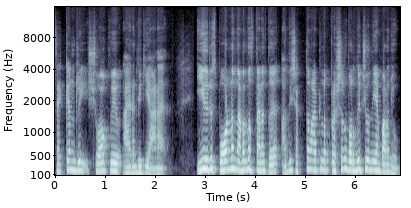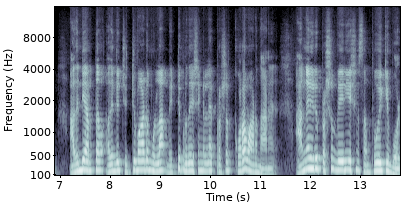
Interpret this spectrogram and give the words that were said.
സെക്കൻഡറി ഷോക്ക് വേവ് ആരംഭിക്കുകയാണ്. ഈ ഒരു സ്ഫോടനം നടന്ന സ്ഥലത്ത് അതിശക്തമായിട്ടുള്ള പ്രഷർ വർദ്ധിച്ചു എന്ന് ഞാൻ പറഞ്ഞു. അതിന്റെ അർത്ഥം അതിന്റെ ചുറ്റുപാടുമുള്ള മറ്റു പ്രദേശങ്ങളിലെ പ്രഷർ കുറവാണെന്നാണ്. അങ്ങനെ ഒരു പ്രഷർ വേരിയേഷൻ സംഭവിക്കുമ്പോൾ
